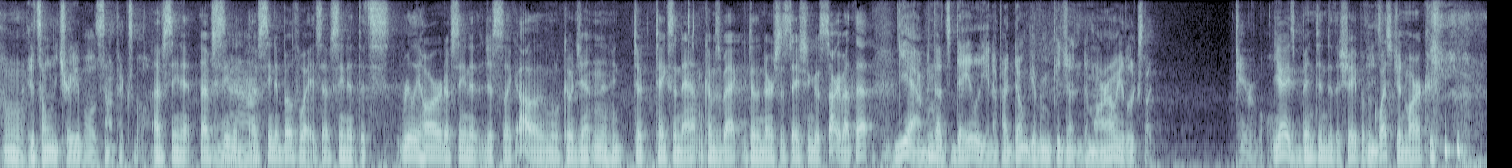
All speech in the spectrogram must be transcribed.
Mm. it's only treatable. It's not fixable. I've seen it. I've seen it. I've seen it both ways. I've seen it that's really hard. I've seen it just like oh, a little cogentin, and he took takes a nap and comes back to the nurse's station. and Goes, sorry about that. Yeah, but that's daily. And if I don't give him Cogentin tomorrow, he looks like terrible. Yeah, he's bent into the shape of a question mark.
